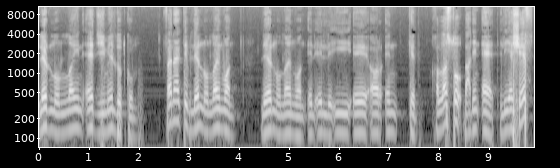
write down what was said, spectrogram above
learnonline@gmail.com فانا اكتب learnonline 1 learnonline 1 L L E A R N كده. خلصته بعدين at اللي هي shift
